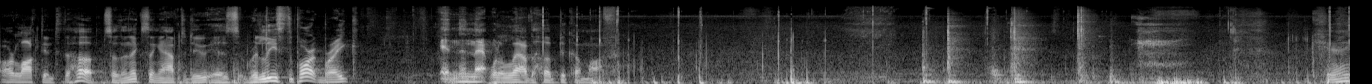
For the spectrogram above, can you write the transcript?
are locked into the hub. So the next thing I have to do is release the park brake, and then that would allow the hub to come off. Okay,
